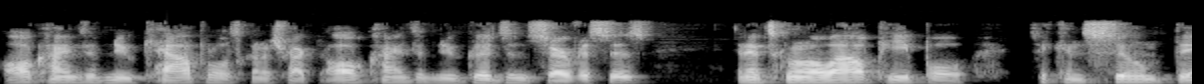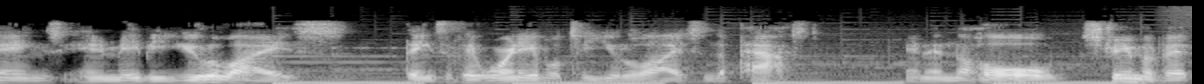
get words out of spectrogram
all kinds of new capital. It's going to attract all kinds of new goods and services. And it's going to allow people to consume things and maybe utilize things that they weren't able to utilize in the past. And in the whole stream of it,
